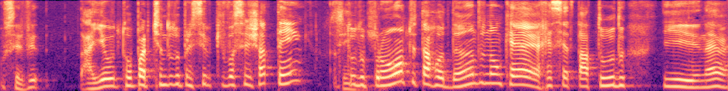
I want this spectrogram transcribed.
O serviço. Aí eu estou partindo do princípio que você já tem Sim, tudo pronto e está rodando, não quer resetar tudo e né,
